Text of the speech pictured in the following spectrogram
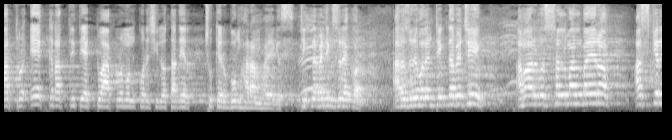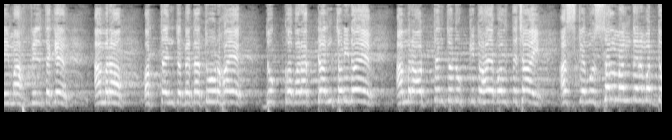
মাত্র এক রাত্রিতে একটু আক্রমণ করেছিল, তাদের চুকের গুম হারাম হয়ে গেছে। ঠিক না বেঠিক জুড়ে কর আরও জুড়ে বলেন, ঠিক না বেঠিক আমার মুসলমান ভাইয়েরা, আজকের এই মাহফিল থেকে আমরা অত্যন্ত বেতাতুর হয়ে, দুঃখ পরাক্রান্ত হৃদয়ে আমরা অত্যন্ত দুঃখিত হয়ে বলতে চাই, আজকে মুসলমানদের মধ্যে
